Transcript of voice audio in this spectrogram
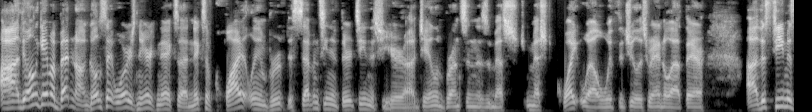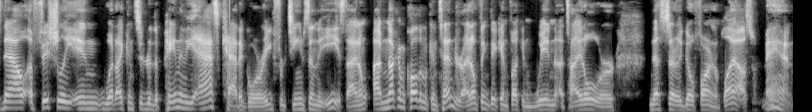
Uh, the only game I'm betting on: Golden State Warriors, New York Knicks. Uh, Knicks have quietly improved to 17 and 13 this year. Uh, Jalen Brunson has meshed, meshed quite well with the Julius Randle out there. Uh, this team is now officially in what I consider the pain in the ass category for teams in the East. I don't. I'm not going to call them a contender. I don't think they can fucking win a title or necessarily go far in the playoffs. But man,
